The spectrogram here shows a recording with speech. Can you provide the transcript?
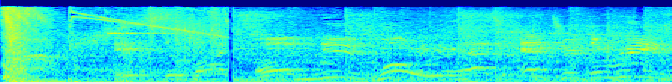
It's survival. A new warrior has entered the ring.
